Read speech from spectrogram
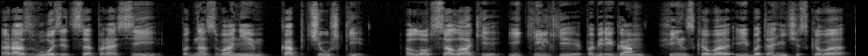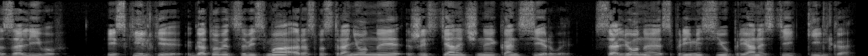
развозится по России под названием копчушки, лов салаки и кильки по берегам Финского и Ботанического заливов. Из кильки готовятся весьма распространенные жестяночные консервы, соленая с примесью пряностей килька.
